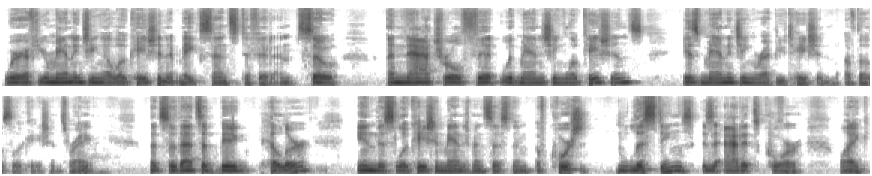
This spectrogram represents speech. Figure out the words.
where if you're managing a location, it makes sense to fit in. So a natural fit with managing locations is managing reputation of those locations, right? That, so that's a big pillar in this location management system. Of course, listings is at its core. Like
